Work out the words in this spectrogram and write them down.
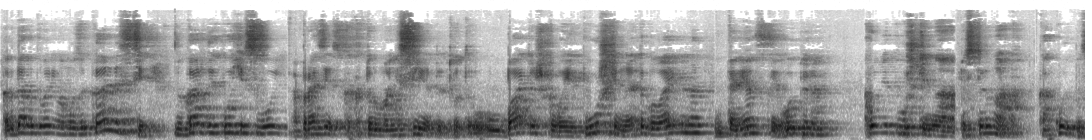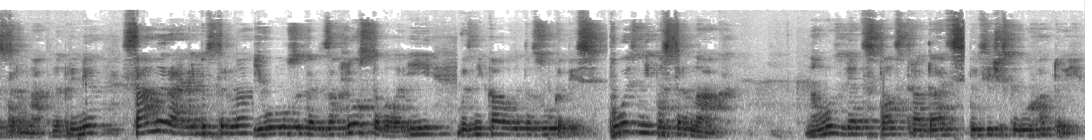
Когда мы говорим о музыкальности, у каждой эпохи свой образец, к которому они следуют. Вот у Батюшкова и Пушкина это была именно итальянская опера. Кроме Пушкина, Пастернак. Какой Пастернак? Например, самый ранний Пастернак, его музыка захлестывала и возникала вот эта звукопись. Поздний Пастернак, на мой взгляд, стал страдать поэтической глухотой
